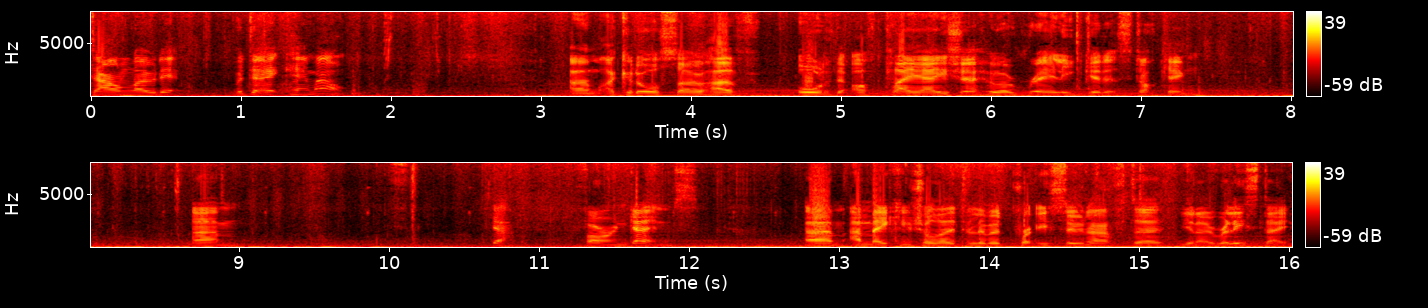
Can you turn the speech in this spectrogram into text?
download it the day it came out. Um, I could also have ordered it off PlayAsia, who are really good at stocking um, yeah, foreign games, um, and making sure they're delivered pretty soon after you know release date.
